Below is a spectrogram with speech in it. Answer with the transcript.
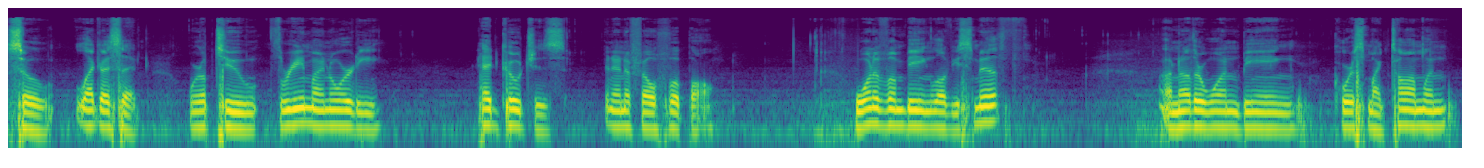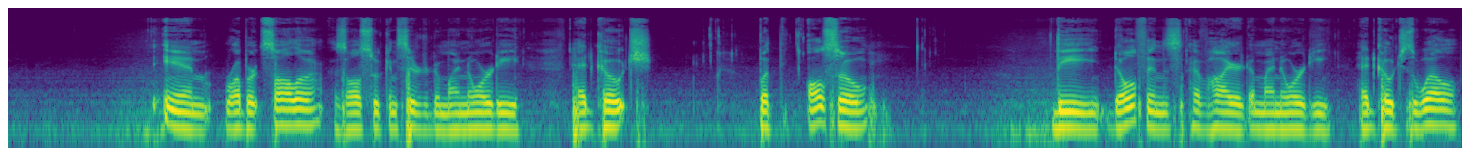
So, like I said, we're up to three minority head coaches in NFL football. One of them being Lovie Smith, another one being, of course, Mike Tomlin, and Robert Saleh is also considered a minority head coach. But also, the Dolphins have hired a minority head coach as well.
